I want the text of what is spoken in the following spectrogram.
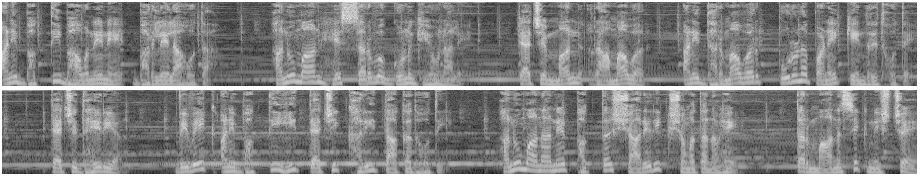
आणि भक्तिभावनेने भरलेला होता. हनुमान हे सर्व गुण घेऊन आले. त्याचे मन रामावर आणि धर्मावर पूर्णपणे केंद्रित होते. त्याची धैर्य विवेक आणि भक्ती ही त्याची खरी ताकद होती. हनुमानाने फक्त शारीरिक क्षमता नव्हे तर मानसिक निश्चय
